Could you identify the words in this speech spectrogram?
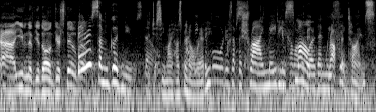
Ah, even if you don't, you're still There welcome. is some good news, though. Did you see my husband I think already? the borders of the shrine may be can come off a smaller than we rough think. at times.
